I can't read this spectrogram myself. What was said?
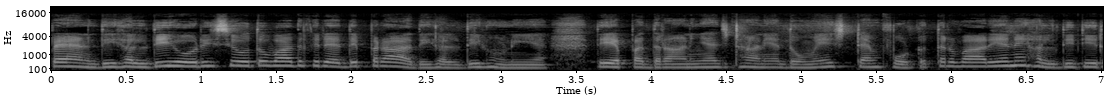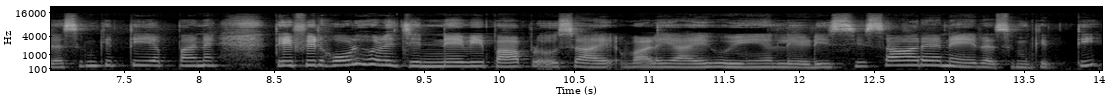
ਭੈਣ ਦੀ ਹਲਦੀ ਹੋ ਰਹੀ ਸੀ, ਉਹ ਤੋਂ ਬਾਅਦ ਫਿਰ ਇਹਦੇ ਭਰਾ ਦੀ ਹਲਦੀ ਹੋਣੀ ਹੈ। ਅਤੇ ਆਪਾਂ ਦਰਾਣੀਆਂ, ਜਠਾਣੀਆਂ ਦੋਵੇਂ ਇਸ ਟਾਈਮ ਫੋਟੋ ਤਰਵਾ ਰਹੀਆਂ ਨੇ, ਹਲਦੀ ਦੀ ਰਸਮ ਕੀਤੀ ਆਪਾਂ ਨੇ। ਅਤੇ ਫਿਰ ਹੌਲੀ ਹੌਲੀ ਜਿੰਨੇ ਵੀ ਪਾਹ ਪੜੋਸ ਆਏ, ਵਾਲੇ ਆਏ ਹੋਏ ਲੇਡੀਜ਼ ਸੀ, ਸਾਰਿਆਂ ਨੇ ਇਹ ਰਸਮ ਕੀਤੀ।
